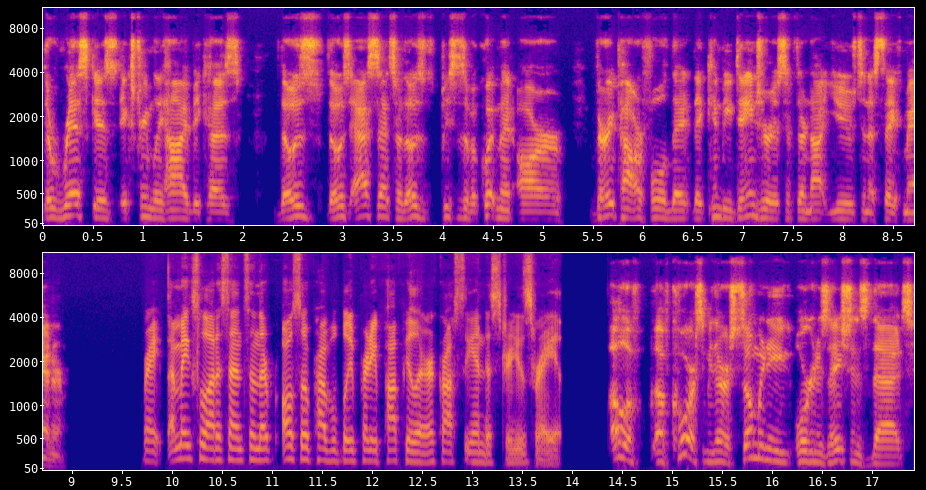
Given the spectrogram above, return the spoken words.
the risk is extremely high because those those assets or those pieces of equipment are very powerful they, they can be dangerous if they're not used in a safe manner right that makes a lot of sense and they're also probably pretty popular across the industries right oh of, of course i mean there are so many organizations that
